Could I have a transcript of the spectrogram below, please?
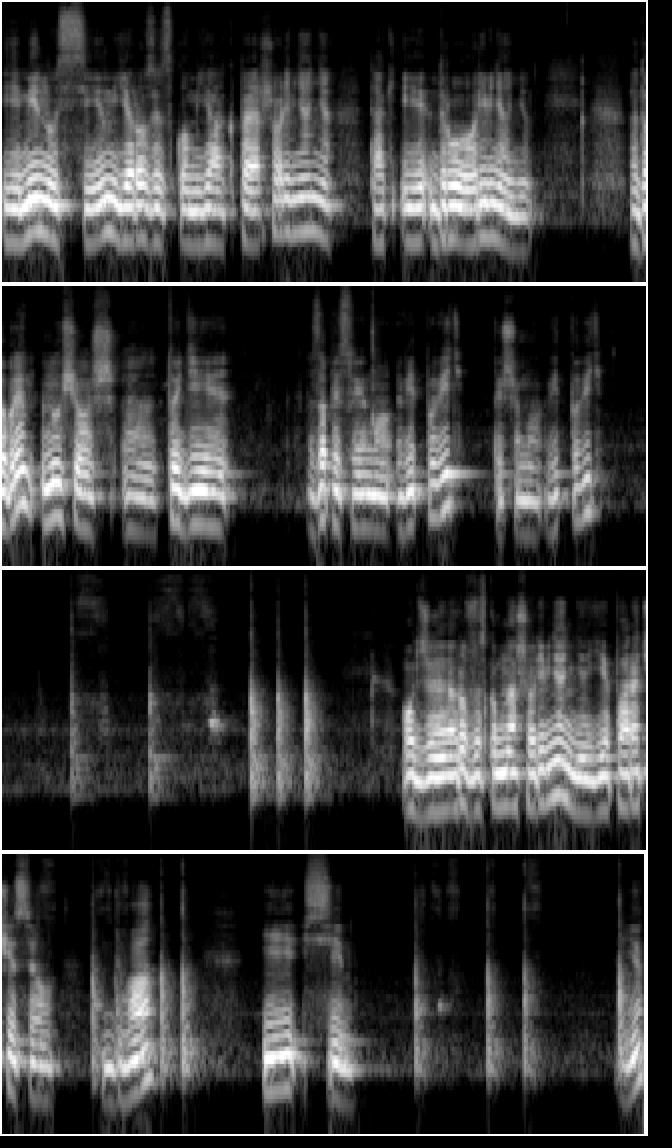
і мінус 7 є розв'язком як першого рівняння, так і другого рівняння. Добре, ну що ж, е, тоді записуємо відповідь. Пишемо відповідь. Отже, розв'язком нашого рівняння є пара чисел 2 і 7. Є?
